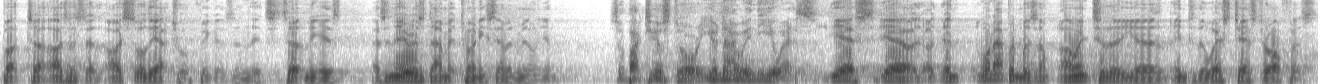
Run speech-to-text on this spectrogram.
But uh, as I said, I saw the actual figures and it certainly is as near as damn it 27 million. So back to your story. You're now in the US. Yes, yeah. uh, And what happened was um, I went to the uh, into the Westchester office,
